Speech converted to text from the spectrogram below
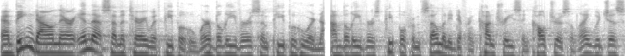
And being down there in that cemetery with people who were believers and people who were non believers, people from so many different countries and cultures and languages,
